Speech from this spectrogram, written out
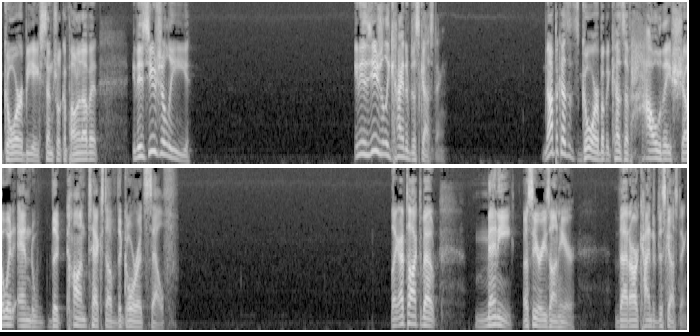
gore be a central component of it, it is usually it is usually kind of disgusting. Not because it's gore, but because of how they show it and the context of the gore itself. Like I've talked about many a series on here that are kind of disgusting.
